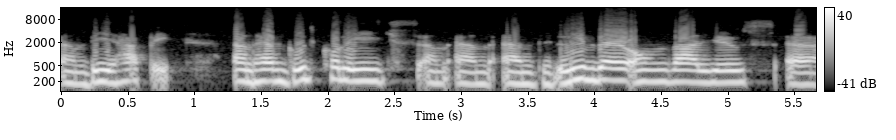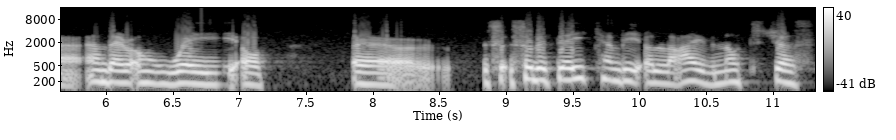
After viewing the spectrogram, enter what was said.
and be happy and have good colleagues and, and, and live their own values uh, and their own way of, uh, so, so, that they can be alive, not just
